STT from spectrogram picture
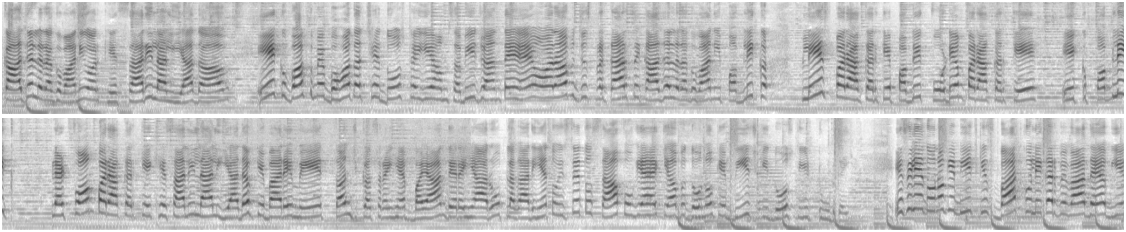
काजल रघवानी और खेसारी लाल यादव एक वक्त में बहुत अच्छे दोस्त थे ये हम सभी जानते हैं। और अब जिस प्रकार से काजल रघवानी पब्लिक प्लेस पर आकर के पब्लिक पोडियम पर आकर के एक पब्लिक प्लेटफॉर्म पर आकर के खेसारी लाल यादव के बारे में तंज कस रही हैं, बयान दे रही हैं, आरोप लगा रही हैं। तो इससे तो साफ़ हो गया है कि अब दोनों के बीच की दोस्ती टूट गई। इसलिए दोनों के बीच किस बात को लेकर विवाद है, अब ये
